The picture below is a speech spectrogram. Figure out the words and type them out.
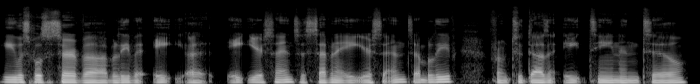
he was supposed to serve, uh, I believe, an eight uh, eight year sentence, a seven or eight year sentence, I believe, from 2018 until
